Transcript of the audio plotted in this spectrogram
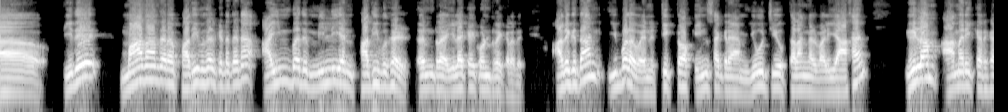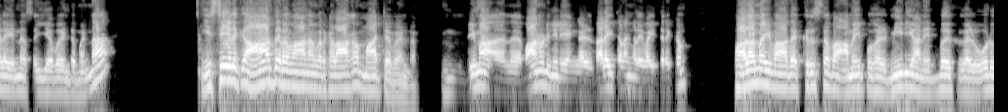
ஆஹ் இது மாதாந்திர பதிவுகள் கிட்டத்தட்ட ஐம்பது மில்லியன் பதிவுகள் என்ற இலக்கை கொண்டிருக்கிறது. அதுக்கு தான் இவ்வளவு டிக்டாக் இன்ஸ்டாகிராம் யூடியூப் தளங்கள் வழியாக இளம் அமெரிக்கர்களை என்ன செய்ய வேண்டும்னா இஸ்ரேலுக்கு ஆதரவானவர்களாக மாற்ற வேண்டும். விமா வானொலி நிலையங்கள் வலைத்தளங்களை வைத்திருக்கும் பழமைவாத கிறிஸ்தவ அமைப்புகள் மீடியா நெட்வொர்க்குகளோடு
